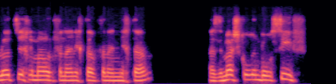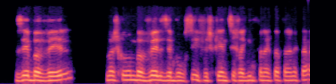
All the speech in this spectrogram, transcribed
לא צריך לומר לפניי נכתב, לפניי נכתב. אז מה שקוראים בורסיף זה בבל, מה שקוראים בבל זה בורסיף, ושכן צריך להגיד לפניי נכתב, לפניי נכתב.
